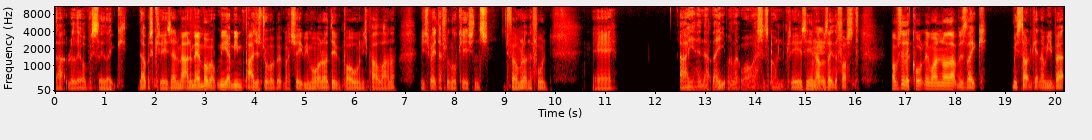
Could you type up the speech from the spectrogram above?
that really obviously like that was crazy. I, I remember me I mean I just drove about my shitey wee motor all day with Paul and his pal Lana. We just went to different locations, filming it on the phone. Uh, aye, and then that night we are like, Whoa, this is going crazy. And that Mhm. was like the first obviously the Courtney one and all that was like we started getting a wee bit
